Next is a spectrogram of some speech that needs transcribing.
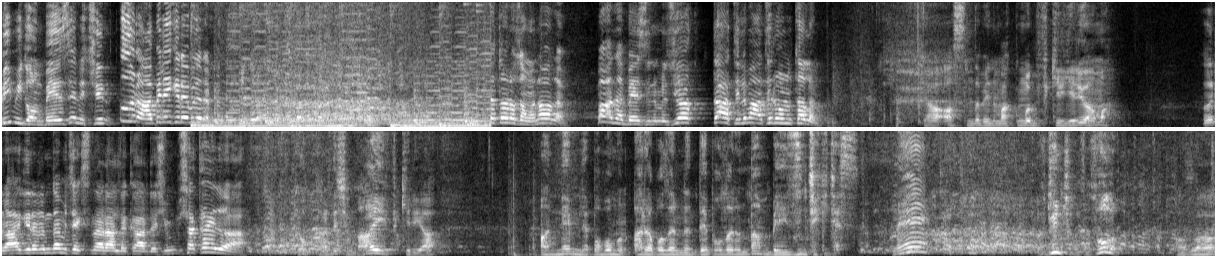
bir bidon benzin için Irak'a bile girebilirim. Yeter o zaman oğlum. Madem benzinimiz yok, tatili matili unutalım. Ya aslında benim aklıma bir fikir geliyor ama. Irak'a girelim demeyeceksin herhalde kardeşim. Şakaydı o. Yok kardeşim daha iyi fikir ya. Annemle babamın arabalarının depolarından benzin çekeceğiz. Ne? Ödünç alacağız oğlum. Allah,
